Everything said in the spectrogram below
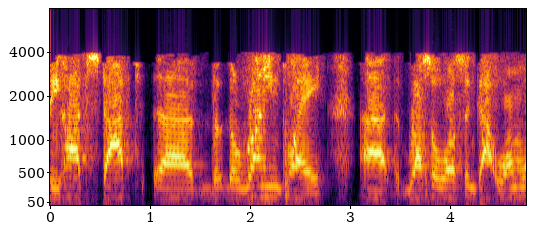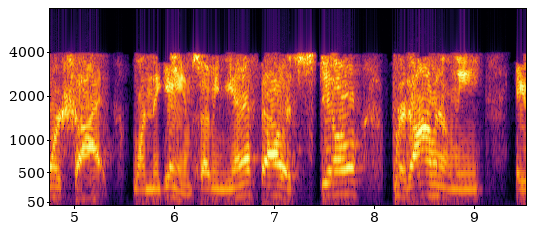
Seahawks stopped uh, the, the running play. Uh, Russell Wilson got one more shot, won the game. So I mean, the NFL is still predominantly a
